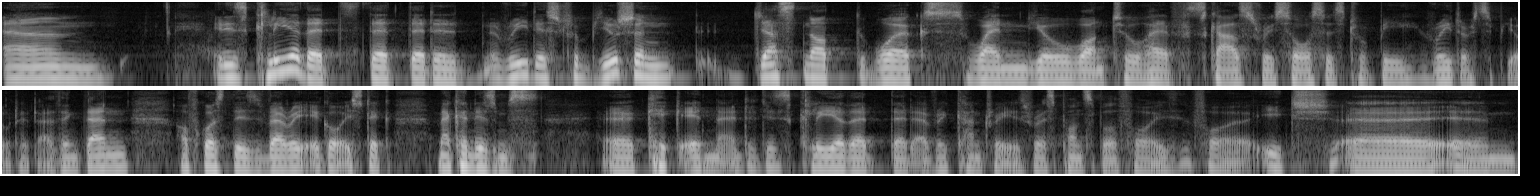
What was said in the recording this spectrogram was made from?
Um, it is clear that that that a redistribution just not works when you want to have scarce resources to be redistributed. I think then, of course, these very egoistic mechanisms uh, kick in, and it is clear that that every country is responsible for for each uh, um,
